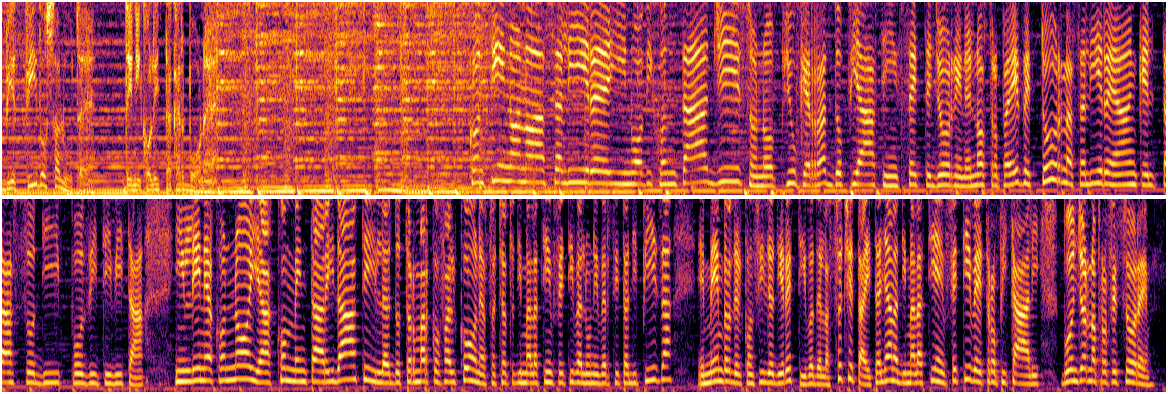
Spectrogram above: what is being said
Obiettivo Salute di Nicoletta Carbone. Continuano a salire i nuovi contagi, sono più che raddoppiati in sette giorni nel nostro paese, torna a salire anche il tasso di positività. In linea con noi a commentare i dati il dottor Marco Falcone, associato di malattie infettive all'Università di Pisa e membro del consiglio direttivo della Società Italiana di Malattie Infettive e Tropicali. Buongiorno professore.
